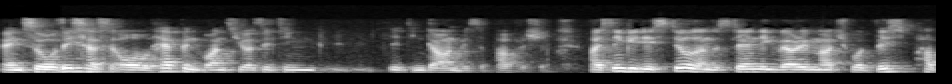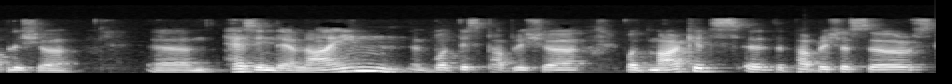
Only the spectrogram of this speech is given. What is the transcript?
and so this has all happened once you are sitting sitting down with the publisher. I think it is still understanding very much what this publisher um, has in their line, what this publisher, what markets uh, the publisher serves,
